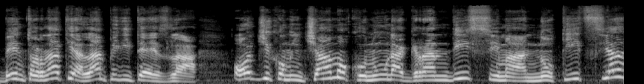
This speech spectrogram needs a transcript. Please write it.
Bentornati a Lampi di Tesla. Oggi cominciamo con una grandissima notizia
